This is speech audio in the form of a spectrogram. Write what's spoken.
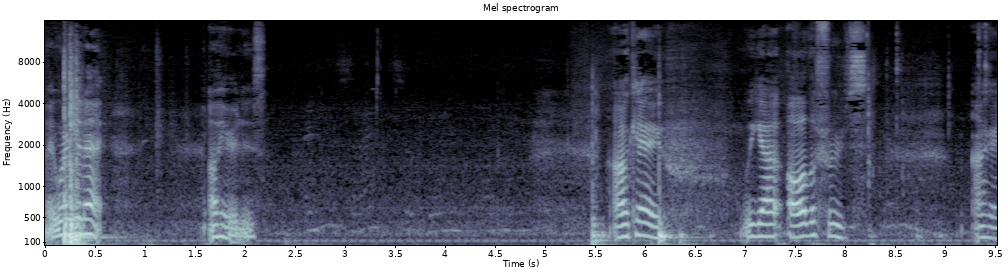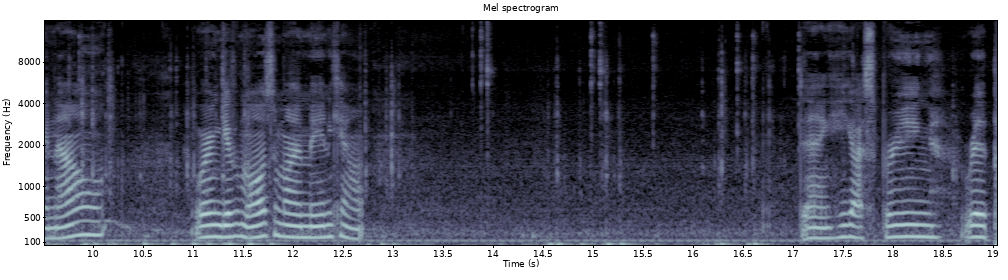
Wait, where's it at? Oh, here it is. Okay, we got all the fruits. Okay, now we're gonna give them all to my main account. Dang, he got spring, rip.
